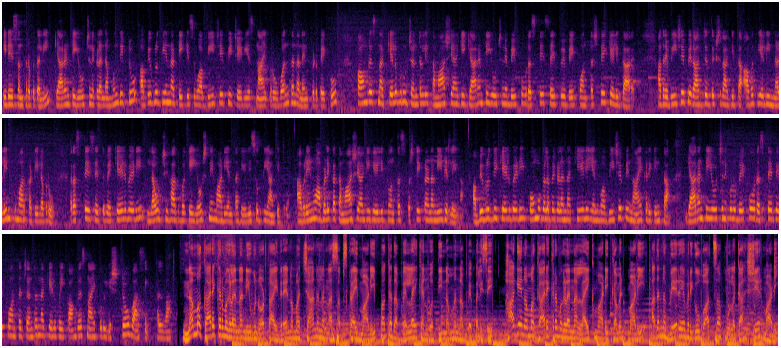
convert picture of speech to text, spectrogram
ಇದೇ ಸಂದರ್ಭದಲ್ಲಿ ಗ್ಯಾರಂಟಿ ಯೋಜನೆಗಳನ್ನು ಮುಂದಿಟ್ಟು ಅಭಿವೃದ್ಧಿಯನ್ನು ಟೀಕಿಸುವ ಬಿಜೆಪಿ ಜೆಡಿಎಸ್ ನಾಯಕರು ಒಂದನ್ನು ನೆನ್ಪಿಡಬೇಕು. ಕಾಂಗ್ರೆಸ್ನ ಕೆಲವರು ಜನರಲ್ಲಿ ತಮಾಷೆಯಾಗಿ ಗ್ಯಾರಂಟಿ ಯೋಜನೆ ಬೇಕು, ರಸ್ತೆ ಸೇತುವೆ ಬೇಕು ಅಂತಷ್ಟೇ ಕೇಳಿದ್ದಾರೆ. ಆದರೆ ಬಿಜೆಪಿ ರಾಜ್ಯಾಧ್ಯಕ್ಷರಾಗಿದ್ದ ಅವಧಿಯಲ್ಲಿ ನಳಿನ್ ಕುಮಾರ್ ಕಟೀಲ್ ಅವರು ರಸ್ತೆ ಸೇತುವೆ ಕೇಳಬೇಡಿ, ಲವ್ ಜಿಹಾದ್ ಬಗ್ಗೆ ಯೋಚನೆ ಮಾಡಿ ಅಂತ ಹೇಳಿ ಸುದ್ದಿಯಾಗಿದ್ರು. ಅವರೇನು ಆ ಬಳಿಕ ತಮಾಷೆಯಾಗಿ ಹೇಳಿದ್ದು ಅಂತ ಸ್ಪಷ್ಟೀಕರಣ ನೀಡಿರಲಿಲ್ಲ. ಅಭಿವೃದ್ಧಿ ಕೇಳಬೇಡಿ, ಕೋಮು ಗಲಭೆಗಳನ್ನ ಕೇಳಿ ಎನ್ನುವ ಬಿಜೆಪಿ ನಾಯಕರಿಗಿಂತ ಗ್ಯಾರಂಟಿ ಯೋಜನೆಗಳು ಬೇಕೋ, ರಸ್ತೆ ಬೇಕೋ ಅಂತ ಜನರನ್ನ ಕೇಳುವ ಈ ಕಾಂಗ್ರೆಸ್ ನಾಯಕರು ಎಷ್ಟೋ ವಾಸಿ, ಅಲ್ವಾ? ನಮ್ಮ ಕಾರ್ಯಕ್ರಮಗಳನ್ನ ನೀವು ನೋಡ್ತಾ ಇದ್ರೆ ನಮ್ಮ ಚಾನೆಲ್ ಅನ್ನ ಸಬ್ಸ್ಕ್ರೈಬ್ ಮಾಡಿ ಪಕ್ಕದ ಬೆಲ್ಲೈಕನ್ ಒತ್ತಿ ನಮ್ಮನ್ನ ಬೆಂಬಲಿಸಿ. ಹಾಗೆ ನಮ್ಮ ಕಾರ್ಯಕ್ರಮಗಳನ್ನ ಲೈಕ್ ಮಾಡಿ, ಕಮೆಂಟ್ ಮಾಡಿ, ಅದನ್ನ ಬೇರೆಯವರಿಗೂ ವಾಟ್ಸ್ಆಪ್ ಮೂಲಕ ಶೇರ್ ಮಾಡಿ.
